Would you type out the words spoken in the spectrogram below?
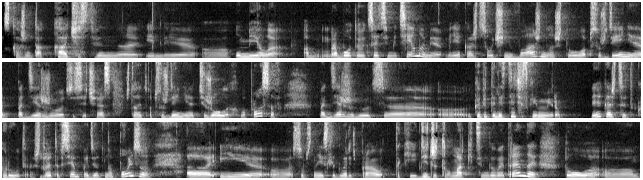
скажем так, качественно или а, умело работают с этими темами, мне кажется, очень важно, что обсуждения поддерживаются сейчас, что обсуждения тяжелых вопросов поддерживаются а, капиталистическим миром. Мне кажется, это круто, что mm. это всем пойдет на пользу. И, собственно, если говорить про такие диджитал-маркетинговые тренды, то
